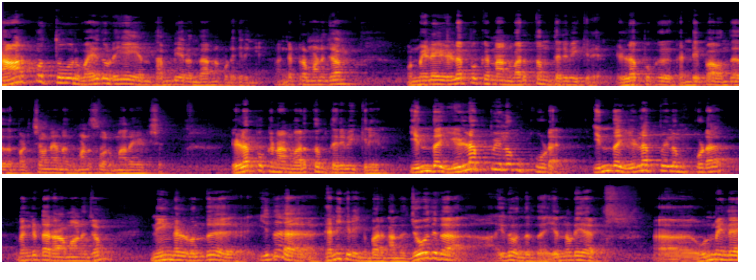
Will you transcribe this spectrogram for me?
நாற்பத்தோரு வயதுடைய என் தம்பி இருந்தார்னு கொடுக்குறீங்க. வெங்கட்ரமனுஜம் உண்மையிலே இழப்புக்கு நான் வருத்தம் தெரிவிக்கிறேன். இழப்புக்கு கண்டிப்பாக வந்து அதை படித்தோன்னே எனக்கு மனசு ஒரு மாதிரி ஆயிடுச்சு. இழப்புக்கு நான் வருத்தம் தெரிவிக்கிறேன். இந்த இழப்பிலும் கூட இந்த இழப்பிலும் கூட வெங்கட ராமானுஜம் நீங்கள் வந்து இதை கணிக்கிறீங்க பாருங்க. அந்த ஜோதிட இது வந்தது என்னுடைய உண்மையிலே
